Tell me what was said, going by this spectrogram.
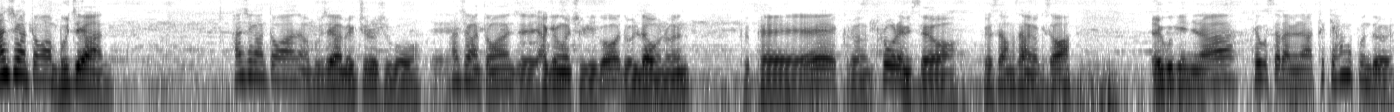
한 시간 동안 무제한 한 시간 동안 무제한 맥주를 주고 예. 한 시간 동안 이제 야경을 즐기고 놀다 오는 그 배에 그런 프로그램이 있어요. 그래서 항상 여기서 외국인이나 태국 사람이나 특히 한국 분들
